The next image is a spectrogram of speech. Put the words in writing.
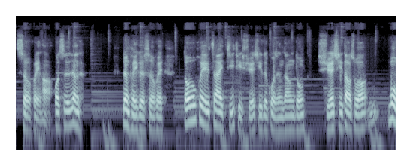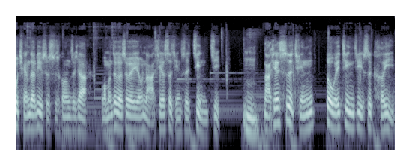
社会哈，或是任何任何一个社会，都会在集体学习的过程当中，学习到说，目前的历史时空之下，我们这个社会有哪些事情是禁忌，嗯，哪些事情作为禁忌是可以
